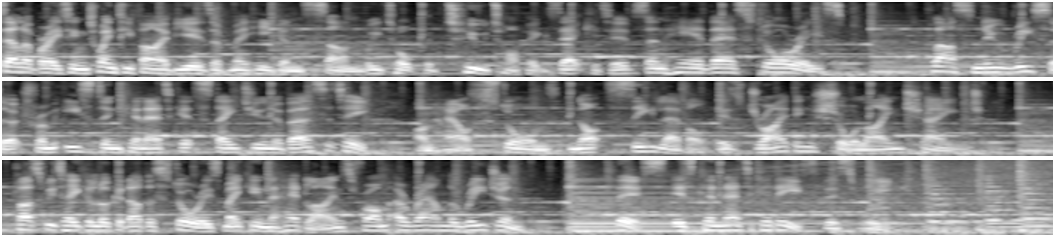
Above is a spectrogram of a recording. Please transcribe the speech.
Celebrating 25 years of Mohegan Sun, we talk with two top executives and hear their stories. Plus, new research from Eastern Connecticut State University on how storms, not sea level, is driving shoreline change. Plus, we take a look at other stories making the headlines from around the region. This is Connecticut East This Week.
